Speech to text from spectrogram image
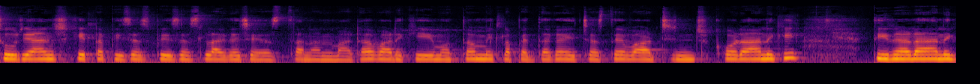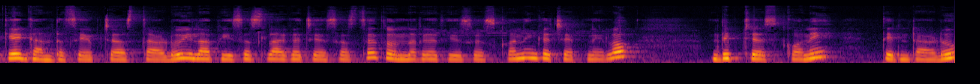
సూర్యాంష్కి ఇట్లా పీసెస్ పీసెస్ లాగా చేస్తానన్నమాట. వాడికి మొత్తం ఇట్లా పెద్దగా ఇచ్చేస్తే వాడు చించుకోవడానికి తినడానికే గంట సేపు చేస్తాడు. ఇలా పీసెస్ లాగా చేసేస్తే తొందరగా తీసేసుకొని ఇంకా చట్నీలో డిప్ చేసుకొని తింటాడు.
